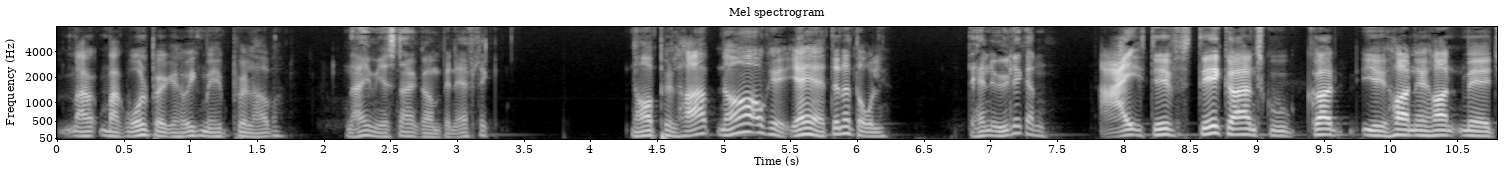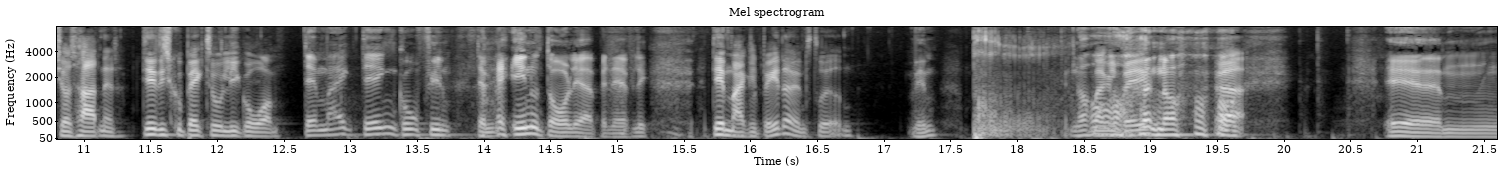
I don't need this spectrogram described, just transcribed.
Mark, Mark Wahlberg er jo ikke med i Pearl Harbor. Nej, men jeg snakker om Ben Affleck. Nå, Pearl Harbor. Nå, okay. Ja, ja, den er dårlig. Han ødelægger den. Nej, det, det gør han sgu godt i hånd i hånd med Josh Hartnett. Det er de sgu begge to lige gode om. Den var ikke, det er ikke en god film. Den er endnu dårligere af Ben Affleck. Det er Michael Bay, der har instrueret den. Hvem? Nå, Michael Bay. Nå. Ja. Øhm,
